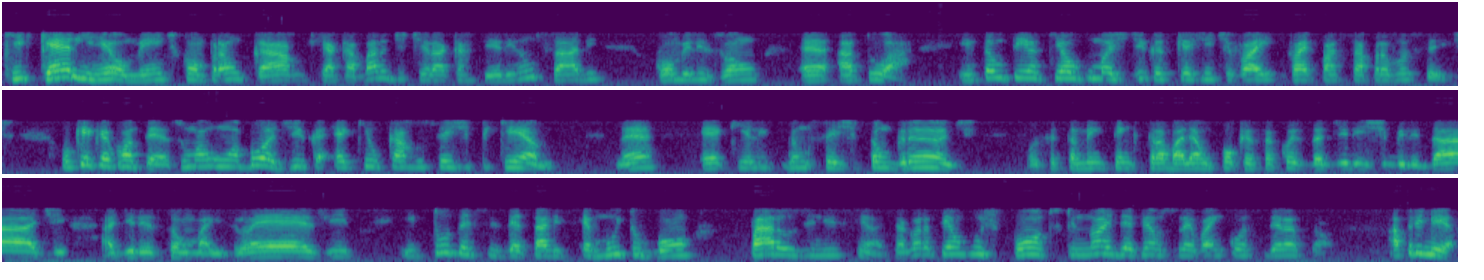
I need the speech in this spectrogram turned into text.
que querem realmente comprar um carro, que acabaram de tirar a carteira e não sabem como eles vão é, atuar. Então tem aqui algumas dicas que a gente vai, vai passar para vocês. O que, que acontece? Uma, uma boa dica é que o carro seja pequeno, né? É que ele não seja tão grande. Você também tem que trabalhar um pouco essa coisa da dirigibilidade, a direção mais leve. E todos esses detalhes é muito bom para os iniciantes. Agora, tem alguns pontos que nós devemos levar em consideração. A primeira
